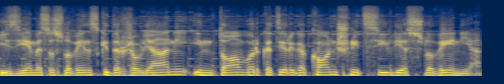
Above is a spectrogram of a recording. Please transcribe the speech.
Izjeme so slovenski državljani in tovor, katerega končni cilj je Slovenija.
